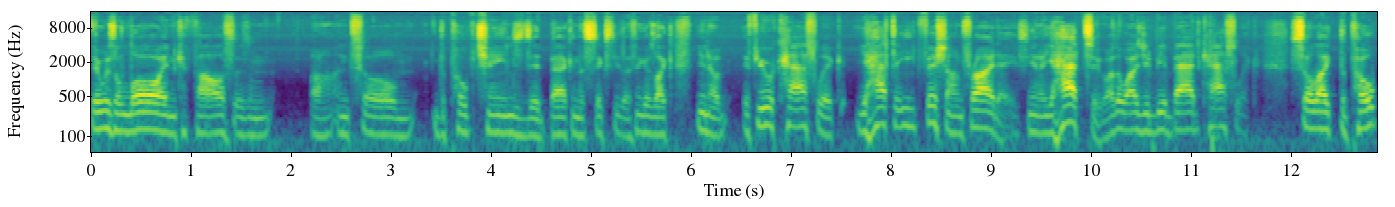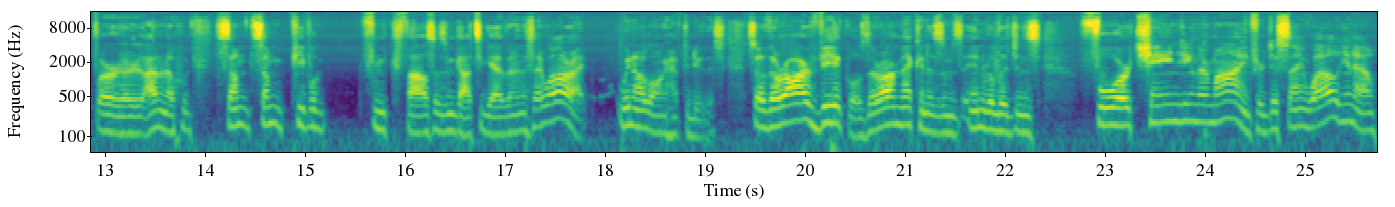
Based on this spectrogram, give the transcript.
there was a law in Catholicism uh, until the Pope changed it back in the 60s. I think it was like, you know, if you were Catholic, you had to eat fish on Fridays. You know, you had to. Otherwise, you'd be a bad Catholic. So, like the Pope, or, or I don't know, who, some, some people from Catholicism got together and they said, well, all right, we no longer have to do this. So, there are vehicles, there are mechanisms in religions for changing their mind, for just saying, well, you know,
